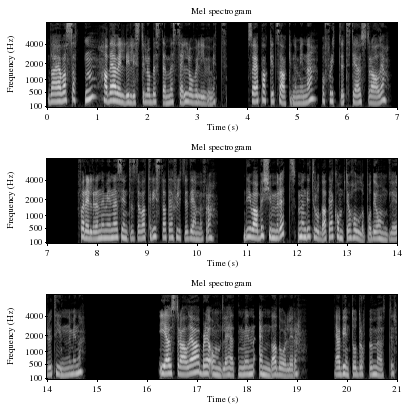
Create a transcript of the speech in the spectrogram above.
Da jeg var 17, hadde jeg veldig lyst til å bestemme selv over livet mitt, så jeg pakket sakene mine og flyttet til Australia. Foreldrene mine syntes det var trist at jeg flyttet hjemmefra. De var bekymret, men de trodde at jeg kom til å holde på de åndelige rutinene mine. I Australia ble åndeligheten min enda dårligere. Jeg begynte å droppe møter.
